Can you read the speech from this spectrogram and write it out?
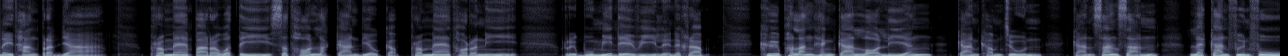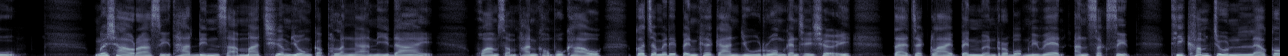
ในทางปรัชญา พระแม่ปารวตีสะท้อนหลักการเดียวกับพระแม่ธรณี หรือบูมิเดวีเลยนะครับ คือพลังแห่งการหล่อเลี้ยง การค้ำจูนการสร้างสรรค์ และการฟื้นฟู เมื่อชาวราศีธาตุดินสามารถเชื่อมโยงกับพลังงานนี้ได้ ความสัมพันธ์ของพวกเขาก็จะไม่ได้เป็นแค่การอยู่ร่วมกันเฉย แต่จะกลายเป็นเหมือนระบบนิเวศอันศักดิ์สิทธิ์ที่ค้ำจุนแล้วก็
